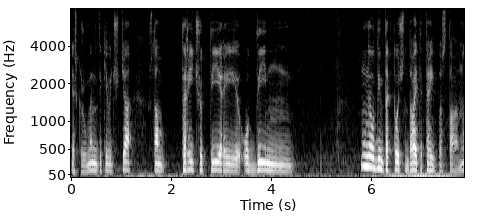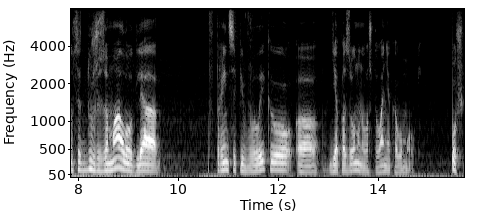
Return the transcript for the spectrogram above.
я ж кажу, в мене таке відчуття, що там 3, 4, 1. Ну, не один так точно, давайте 3 поставимо. Ну, це дуже замало для, в принципі, великого е, діапазону налаштування кавомолки. Тож,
